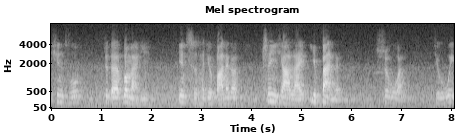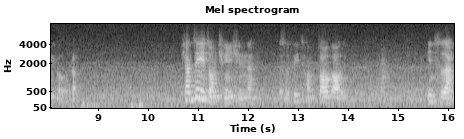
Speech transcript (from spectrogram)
信徒觉得不满意，因此他就把那个剩下来一半的食物啊，就喂狗了。像这种情形呢，是非常糟糕的。因此啊，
